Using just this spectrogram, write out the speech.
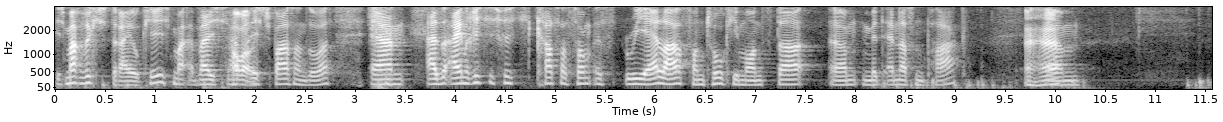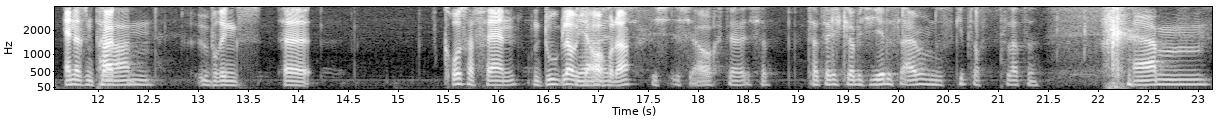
ich mache wirklich drei, okay? Ich mach, weil ich habe echt Spaß an sowas. ähm, also ein richtig, richtig krasser Song ist Riella von Toki Monster. ähm, mit Anderson Park. Aha. Ähm, Anderson Park dann, übrigens äh, großer Fan und du glaube ich ja, auch, oder? Ich, ich auch. Der, ich habe tatsächlich, glaube ich, jedes Album, das es gibt auf Platte. ähm,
